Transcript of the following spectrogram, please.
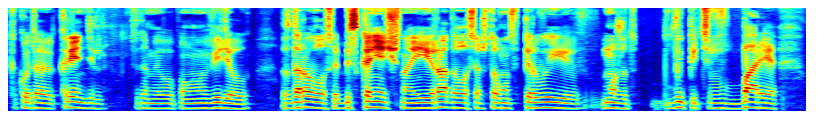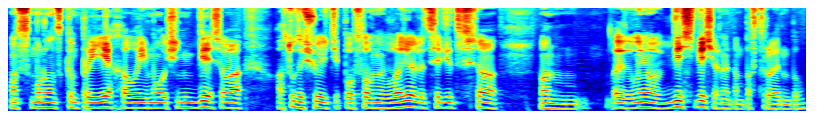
какой-то крендель ты там его, по-моему, видел, здоровался бесконечно и радовался, что он впервые может выпить в баре. Он с Мурманском приехал, и ему очень весело. А тут еще и, типа, условный владелец сидит, все. Он, э, у него весь вечер на этом построен был.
